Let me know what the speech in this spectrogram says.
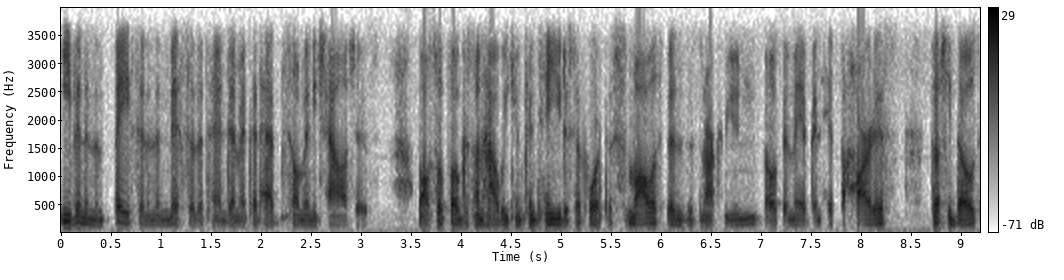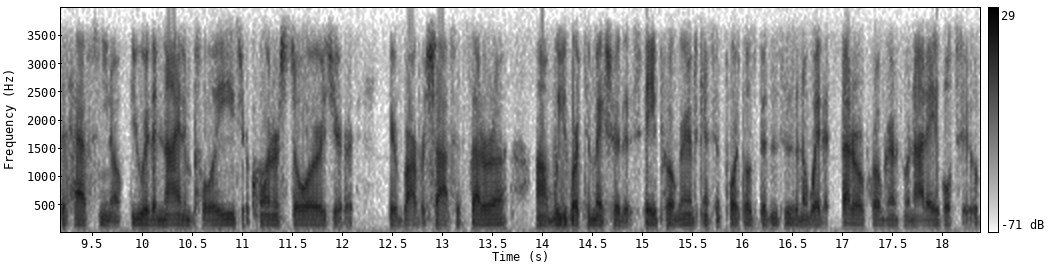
even in the face and in the midst of the pandemic that had so many challenges. I'm also focused on how we can continue to support the smallest businesses in our community, those that may have been hit the hardest, especially those that have, you know, fewer than nine employees, your corner stores, your your barbershops, et cetera. Um, we work to make sure that state programs can support those businesses in a way that federal programs were not able to.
